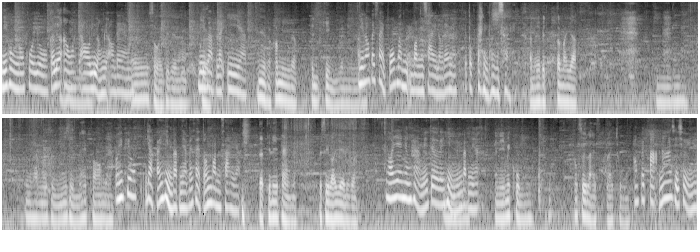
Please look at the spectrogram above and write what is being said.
นี่ฮงโนโคโยก็เลือกเอาว่าจะเอาเหลืองหรือเอาแดง เออสวยทีเดียวนะครับมีแบบละเอียดเนี่ยแล้วก็มีแบบเป็นกิ่งเป็นนี่เราไปใส่พวกบอนบอนไซเราได้ไหมไปตกแต่งบอนไซอันนี้เป็นต้นไม้ยักษ์อืมนี่ครับมีหินมีหินให้พร้อมเลยเอ้ยพี่อ๊อยากได้หินแบบเนี้ยไปใส่ต้นบอนไซอะแต่ที่นี่แพงนะไปซื้อร้อยเยนดีกว่าร้อยเยนยังหาไม่เจอเลยหินแบบเนี้ย อันนี้ไม่คุ้มต้องซื้อหลายหลายถุง เอาไปปะหน้าเฉยๆไง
